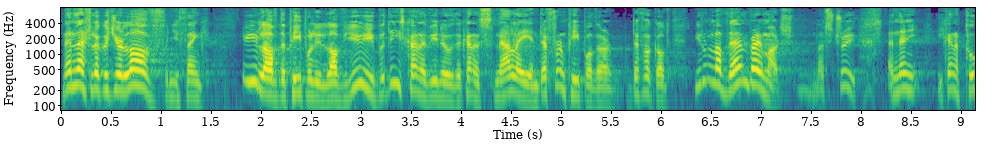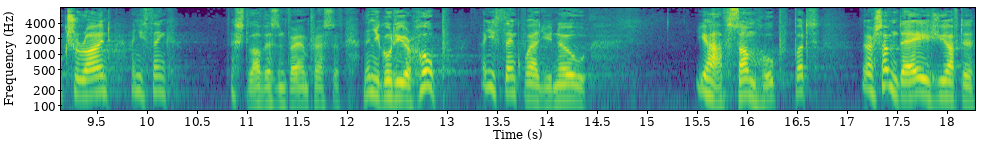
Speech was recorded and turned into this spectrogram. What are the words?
Then let's look at your love. And you think, you love the people who love you, but these kind of, you know, the kind of smelly and different people that are difficult, you don't love them very much. That's true. And then he kind of pokes around and you think, this love isn't very impressive. And then you go to your hope and you think, well, you know, you have some hope, but there are some days you have to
